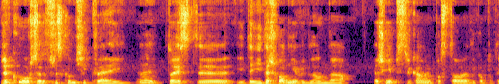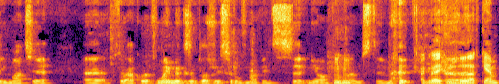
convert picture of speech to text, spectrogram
że kurczę, to wszystko mi się klei. No, To jest e, i, i też ładnie wygląda. Też nie pstrykamy po stole, tylko po tej macie, e, która akurat w moim egzemplarzu jest równa, więc e, nie mam problemu z tym. A grałeś już z E, dodatkiem?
